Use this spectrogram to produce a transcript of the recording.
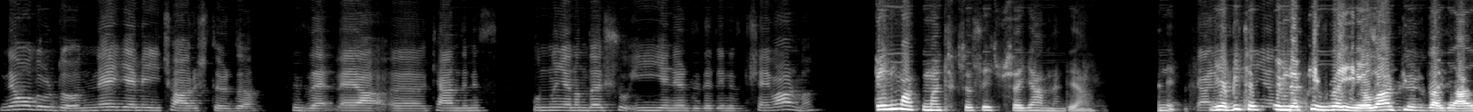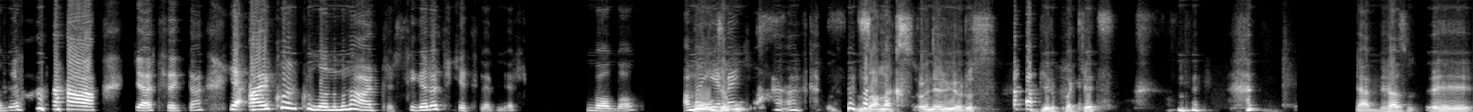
ne olurdu? Ne yemeği çağrıştırdı size veya e, kendiniz bunun yanında şu iyi yenirdi dediğiniz bir şey var mı? Benim aklıma açıkçası hiçbir şey gelmedi ya. Hani Yani ya bir tek yanında pizza yiyorlar, pizza geldi. Gerçekten. Ya alkol kullanımını artır. Sigara tüketilebilir. Bol bol. Ama Bolca yemek Xanax öneriyoruz. Bir paket. Ya biraz e,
